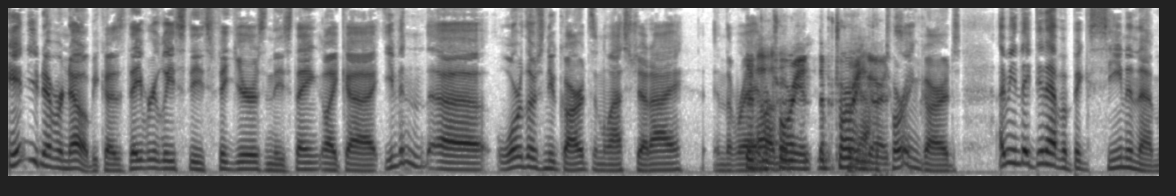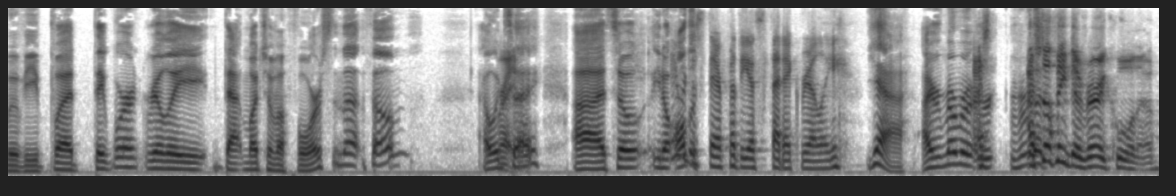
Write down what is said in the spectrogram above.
and you never know because they release these figures and these things like uh, even uh, were those new guards in the Last Jedi in the red the Praetorian the Praetorian yeah, guards. Praetorian guards. I mean, they did have a big scene in that movie, but they weren't really that much of a force in that film. I would Right. say. Uh, so you know, They all were the just there for the aesthetic, really. yeah, I remember. I, s- remember I that- still think they're very cool though.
